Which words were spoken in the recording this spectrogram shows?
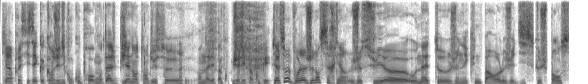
tiens à préciser que quand j'ai dit qu'on coupera au montage, bien entendu, ce... on n'allait pas, cou- je n'allais pas couper. Quels sont mes projets? Je n'en sais rien. Je suis euh, honnête, euh, je n'ai qu'une parole, je dis ce que je pense.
